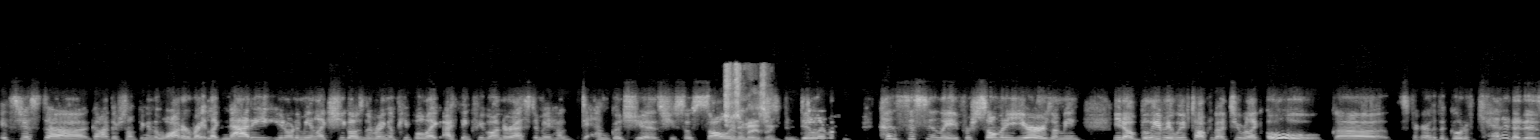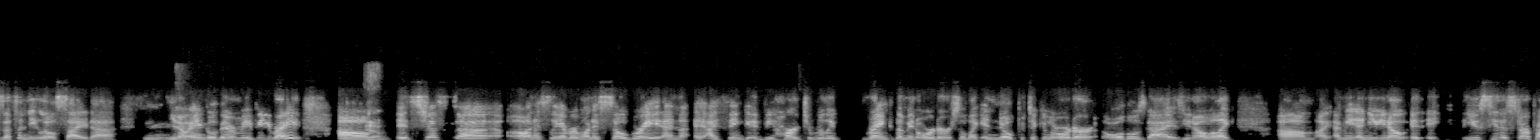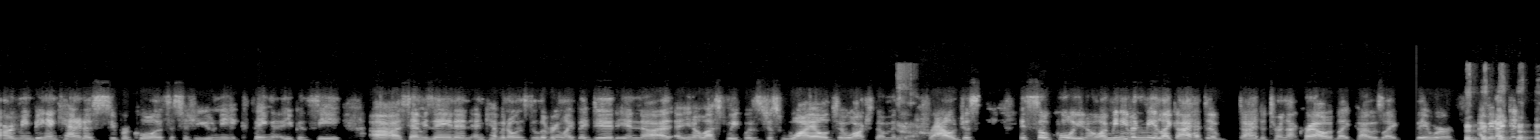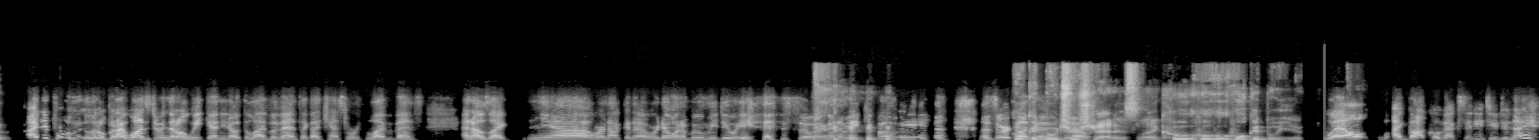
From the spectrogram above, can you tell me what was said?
it's just uh god there's something in the water right like natty you know what i mean like she goes in the ring and people like i think people underestimate how damn good she is she's so solid she's amazing she's been delivering consistently for so many years i mean you know believe me we've talked about too we're like oh uh let's figure out who the goat of canada is that's a neat little side uh you know mm. angle there maybe right um yeah. it's just uh honestly everyone is so great and I, I think it'd be hard to really rank them in order. So like in no particular order all those guys you know like um I, I mean and you you know it, it, you see the star power. I mean being in canada is super cool. It's such a unique thing you can see uh Sami Zayn and, and kevin owens delivering like they did in uh you know last week was just wild to watch them and yeah. the crowd just it's so cool you know? I mean even me like i had to i had to turn that crowd like i was like they were i mean i did i did pull them in a little but i was doing that all weekend you know at the live events. I got a chance to work the live events. And i was like yeah we're not gonna we don't want to boo me do we? So i'm gonna make you boo me. Let's work who on could this, boo Trish Stratus? Like who who who, who could boo you? Well, I got Quebec City too, didn't I?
